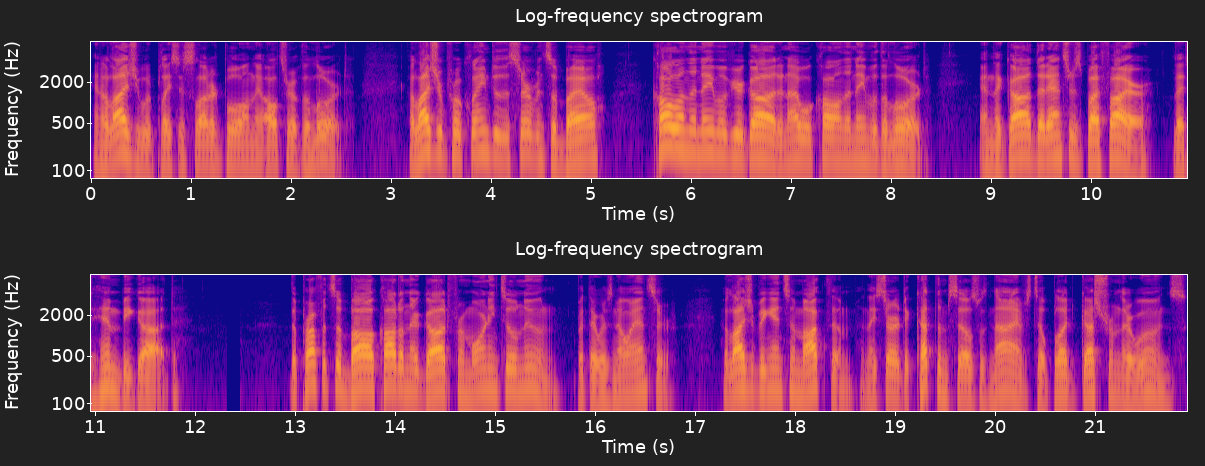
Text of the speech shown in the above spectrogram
and Elijah would place a slaughtered bull on the altar of the Lord. Elijah proclaimed to the servants of Baal, Call on the name of your God, and I will call on the name of the Lord. And the God that answers by fire, let him be God. The prophets of Baal called on their God from morning till noon, but there was no answer. Elijah began to mock them, and they started to cut themselves with knives till blood gushed from their wounds.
